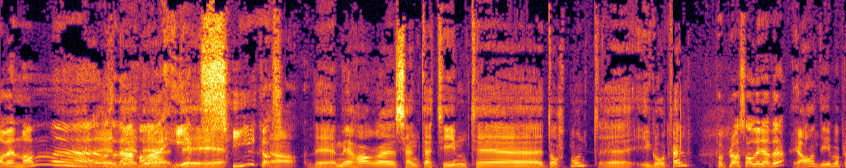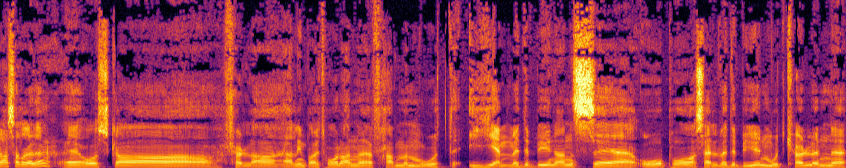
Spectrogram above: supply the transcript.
av en mann. Nei, det, altså, det, det, han er helt er- syk, altså. Ja, det, vi har eh, sendt et team til Dortmund eh, i går kveld. På plass allerede. Ja, de er på plass allerede, eh, og skal følge Erling Braut Haaland eh, fram mot hjemmedebuten hans eh, og på selve debuten mot Køllen eh,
